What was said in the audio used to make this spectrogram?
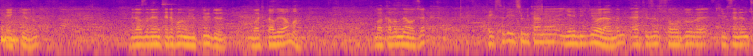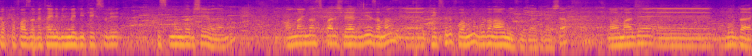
bekliyorum. Biraz da benim telefonum yüklüydü. Vakit alıyor ama bakalım ne olacak. Texture için bir tane yeni bilgi öğrendim. Herkesin sorduğu ve kimsenin çok da fazla detayını bilmediği texture kısmında bir şey öğrendim. Online'dan sipariş verildiği zaman e, texture formunu buradan almıyorsunuz arkadaşlar. Normalde e, burada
